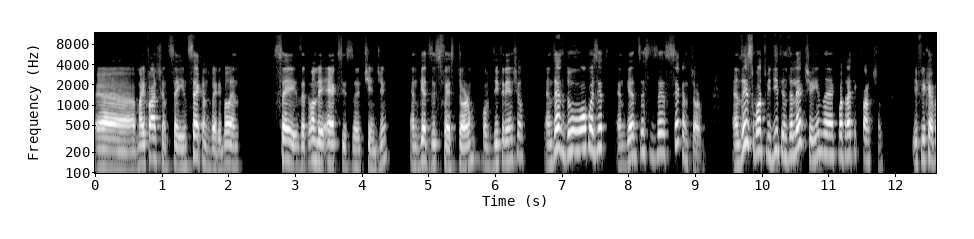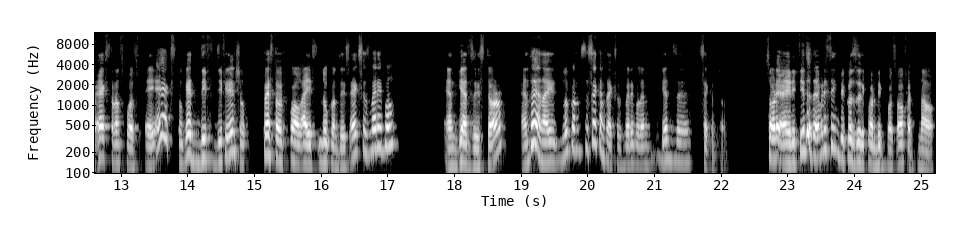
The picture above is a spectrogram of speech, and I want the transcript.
my function, say, in second variable and say that only x is uh, changing and get this first term of differential, and then do opposite and get this the second term. And this is what we did in the lecture in the quadratic function. If you have x transpose ax, to get dif differential, first of all, I look on this axis variable and get this term, and then I look on the second axis variable and get the second term. Sorry, I repeated everything because the recording was off and now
